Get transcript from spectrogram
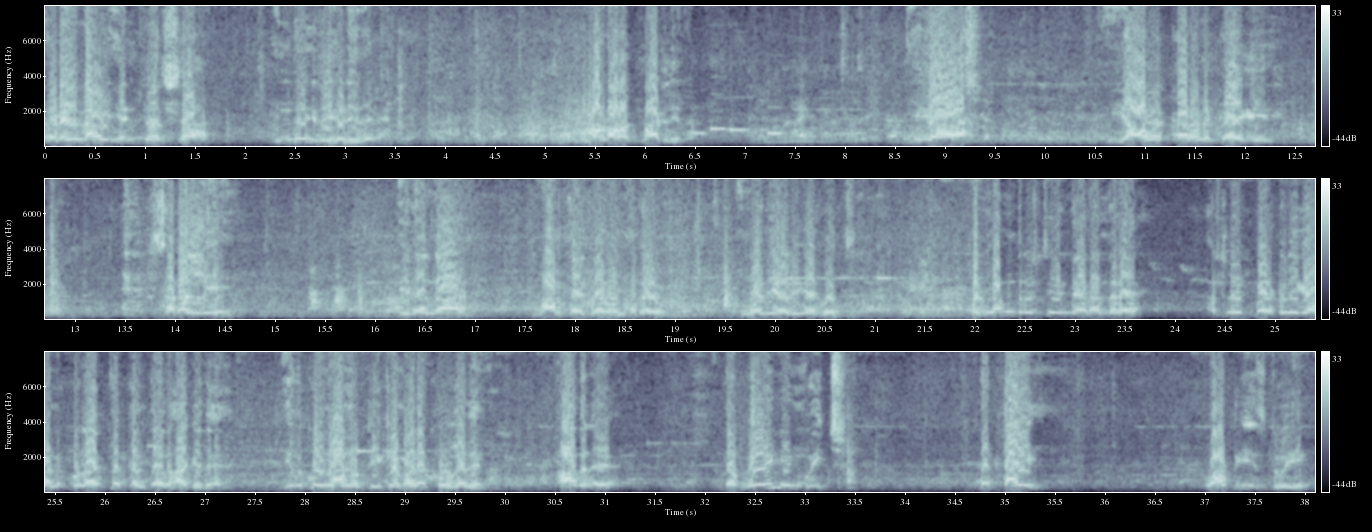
ನೋಡಿ ನಾವು ಎಂಟು ವರ್ಷ ಹಿಂದೆ ಇದು ಹೇಳಿದ್ದೇವೆ ಅವ್ರು ಅವಾಗ ಮಾಡಲಿಲ್ಲ. ಈಗ ಯಾವ ಕಾರಣಕ್ಕಾಗಿ ಸಡನ್ಲಿ ಇದನ್ನ ಮಾಡ್ತಾ ಇದ್ದಾರೆ ಅನ್ನೋದು ಮೋದಿಯವರಿಗೆ ಗೊತ್ತು. ಬಟ್ ನಮ್ಮ ದೃಷ್ಟಿಯಿಂದ ಏನಂದರೆ ಅಷ್ಟೇ ಬಡವರಿಗೆ ಅನುಕೂಲ ಆಗ್ತಕ್ಕಂಥದ್ದು ಆಗಿದೆ ಇದಕ್ಕೂ ನಾನು ಟೀಕೆ ಮಾಡಕ್ಕೆ ಹೋಗೋದಿಲ್ಲ. ಆದರೆ the way in which the time what is doing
